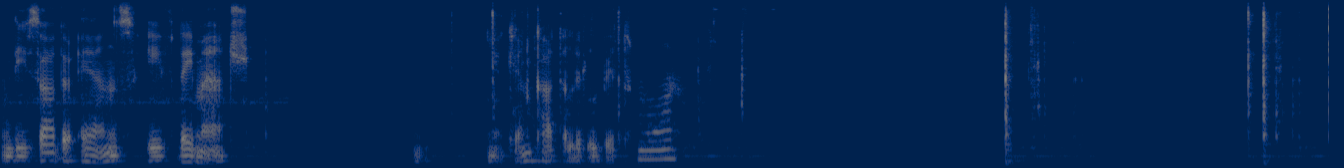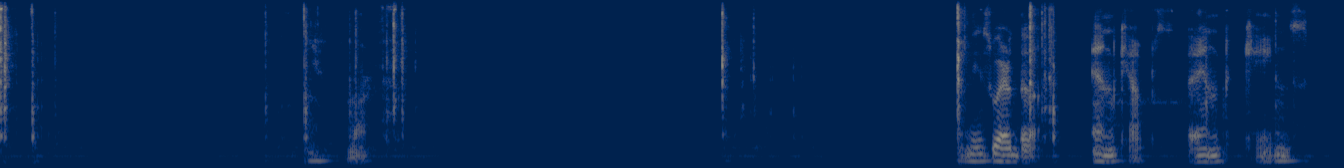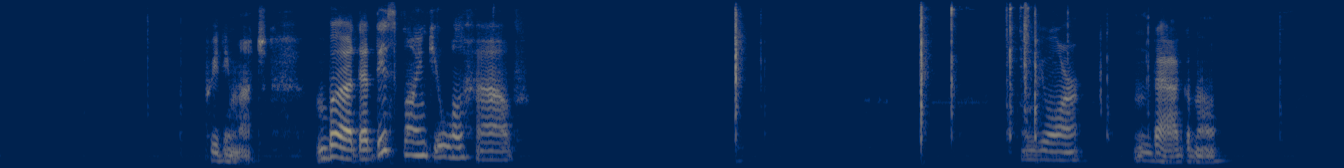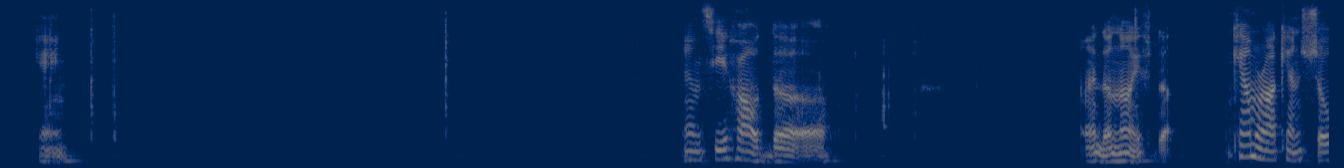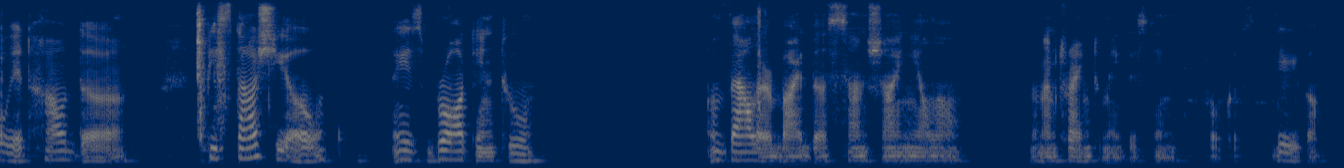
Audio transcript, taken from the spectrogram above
these other ends if they match. You can cut a little bit more yeah, more these were the end caps and canes pretty much but at this point you will have your diagonal cane. And see how the, I don't know if the camera can show it, how the pistachio is brought into valor by the sunshine yellow. And I'm trying to make this thing focus. There you go.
